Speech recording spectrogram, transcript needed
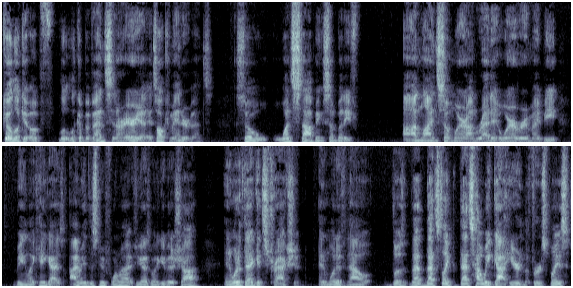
Go look at up, look look up events in our area. It's all commander events. So, what's stopping somebody online somewhere on Reddit, or wherever it might be, being like, "Hey guys, I made this new format. If you guys want to give it a shot." And what if that gets traction? And what if now those that that's like that's how we got here in the first place?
